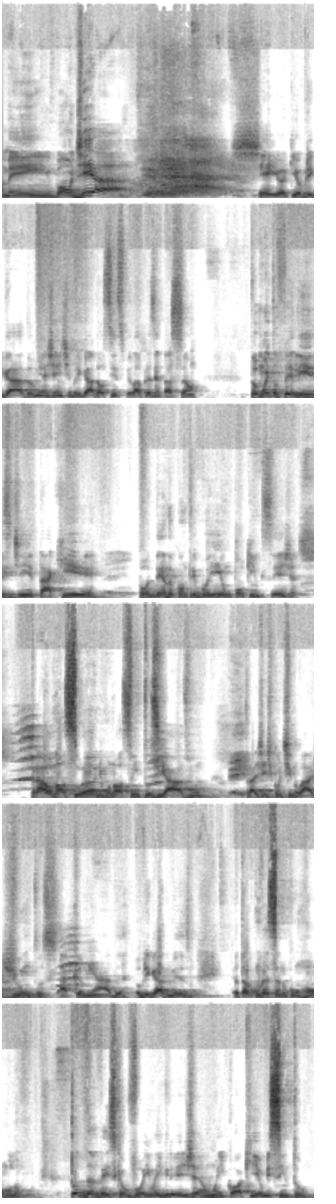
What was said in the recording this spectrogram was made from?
Amém. Bom dia! Bom dia! Cheio aqui, obrigado, minha gente. Obrigado, Alcides, pela apresentação. Estou muito feliz de estar aqui, podendo contribuir um pouquinho que seja para o nosso ânimo, nosso entusiasmo, para a gente continuar juntos a caminhada. Obrigado mesmo. Eu estava conversando com o Rômulo. Toda vez que eu vou em uma igreja, uma ICOC, eu me sinto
